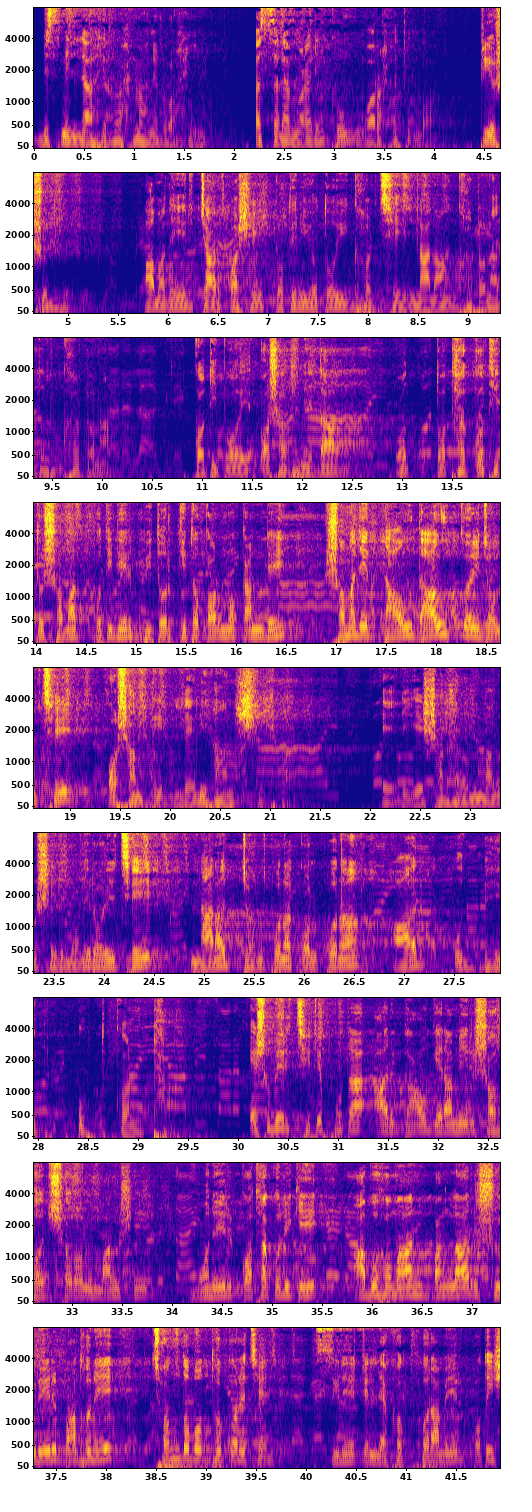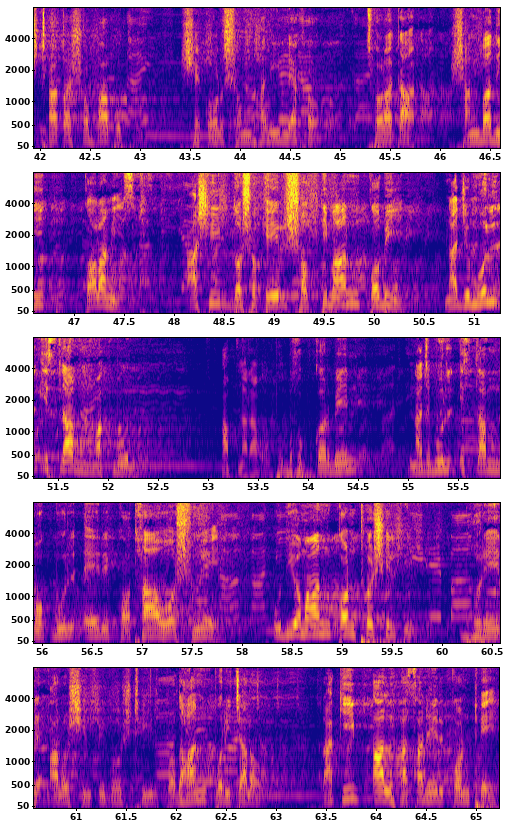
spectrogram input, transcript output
বিসমিল্লাহ রহমান রহিম আসসালামু আলাইকুম ওরহমতুল্লাহ প্রিয় সুধী, আমাদের চারপাশে প্রতিনিয়তই ঘটছে নানা ঘটনা দুর্ঘটনা। কতিপয় অসাধু নেতা ও তথাকথিত সমাজপতিদের বিতর্কিত কর্মকাণ্ডে সমাজে দাউ দাউ করে জ্বলছে অশান্তির লেলিহান শিখা। এড়িয়ে সাধারণ মানুষের মনে রয়েছে নানা জল্পনা কল্পনা আর উদ্বেগ উৎকণ্ঠা। এসবের ছিটে ফোঁটা আর গাঁও গ্রামের সহজ সরল মানুষের মনের কথাকলিকে আবহমান বাংলার সুরের বাঁধনে ছন্দবদ্ধ করেছেন সিলেট লেখক ফোরামের প্রতিষ্ঠাতা সভাপতি শেকড় সন্ধানী লেখক, ছড়াকার, সাংবাদিক, কলামিস্ট, আশির দশকের শক্তিমান কবি নাজমুল ইসলাম মকবুল। আপনারা উপভোগ করবেন নাজমুল ইসলাম মকবুল এর কথা ও সুরে উদীয়মান কণ্ঠশিল্পী ভোরের আলো শিল্পী গোষ্ঠীর প্রধান পরিচালক রাকিব আল হাসানের কণ্ঠে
